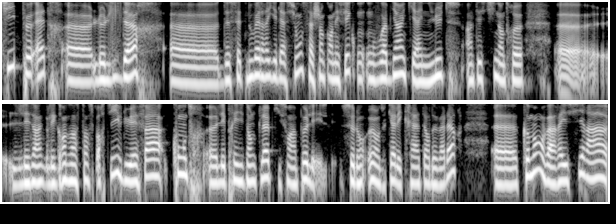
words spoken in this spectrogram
qui peut être le leader euh, de cette nouvelle régulation, sachant qu'en effet, on, voit bien qu'il y a une lutte intestine entre euh, les, grandes instances sportives, l'UFA, contre euh, les présidents de clubs qui sont un peu, selon eux en tout cas, les créateurs de valeur. comment on va réussir à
